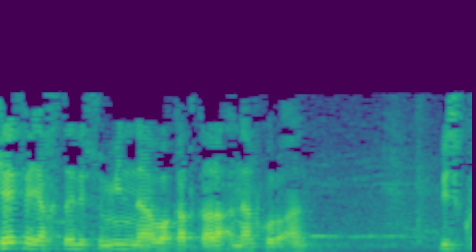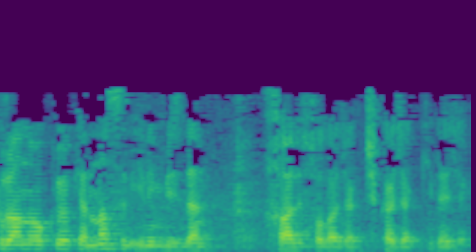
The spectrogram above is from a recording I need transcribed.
Keyfe yahtelisu minna ve kad qara'na'l Kur'an. Biz Kur'an'ı okuyorken nasıl ilim bizden halis olacak, çıkacak, gidecek,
